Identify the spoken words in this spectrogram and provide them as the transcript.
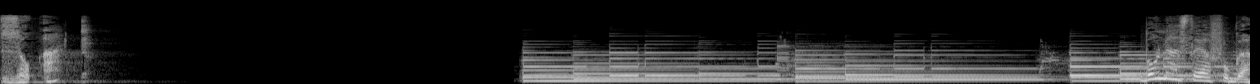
זו את? בוא נעשה הפוגה.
